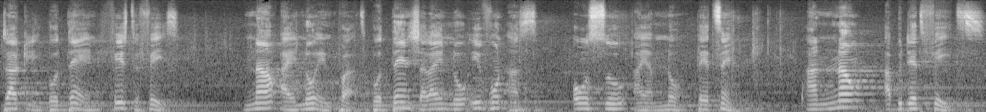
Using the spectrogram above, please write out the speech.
darkly, but then face to face. Now I know in part, but then shall I know even as also I am known. 13. And now abideth faith,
